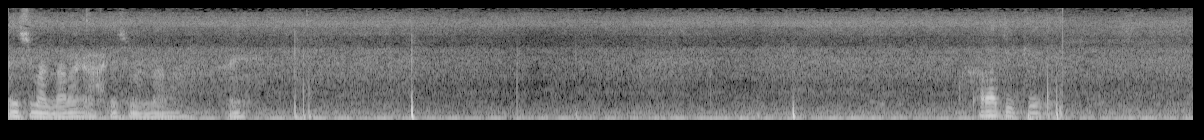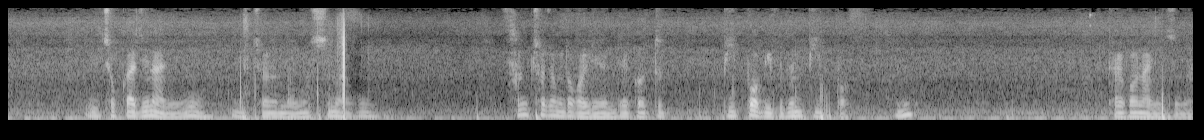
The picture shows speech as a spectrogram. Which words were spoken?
한심한 나라 야 한심한 나라. 에이. 달아줄게 1초까지는 아니고 1초는 너무 심하고 3초 정도 걸리는데 그것도 비법이거든 비법. 응? 별건 아니지만.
